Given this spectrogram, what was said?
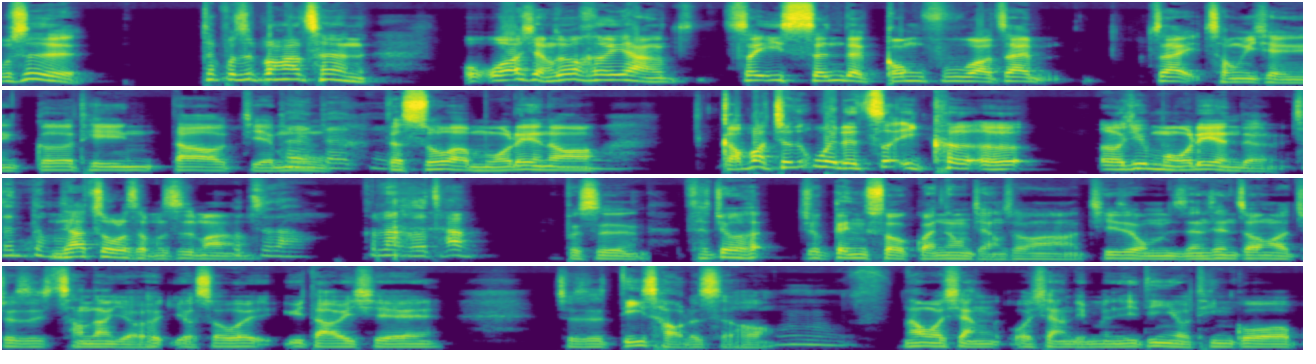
不是他不是帮他蹭，我我要想说何以航这一生的功夫啊，在在从以前歌厅到节目的所有磨练哦，嗯。搞不好就是为了这一刻而而去磨练的。真的吗？你知道做了什么事吗？不？知道。跟他合唱，不是，他就就跟所有观众讲说啊，其实我们人生中啊，就是常常有有时候会遇到一些就是低潮的时候。嗯。那我想，我想你们一定有听过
